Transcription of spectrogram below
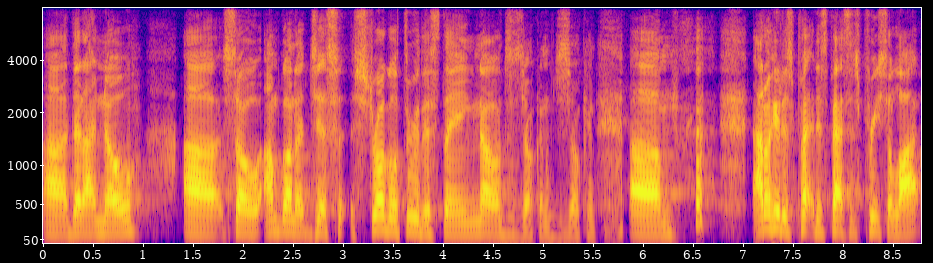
uh, that I know. Uh, so I'm going to just struggle through this thing. No, I'm just joking. I'm just joking. Um, I don't hear this, this passage preached a lot,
